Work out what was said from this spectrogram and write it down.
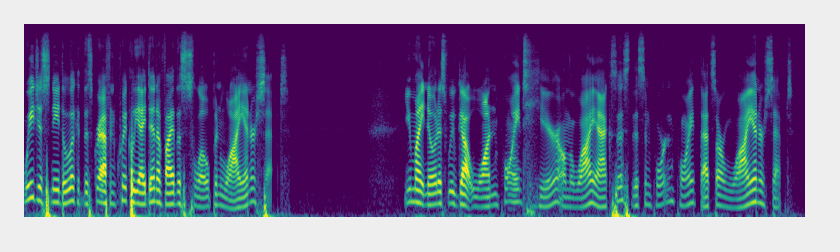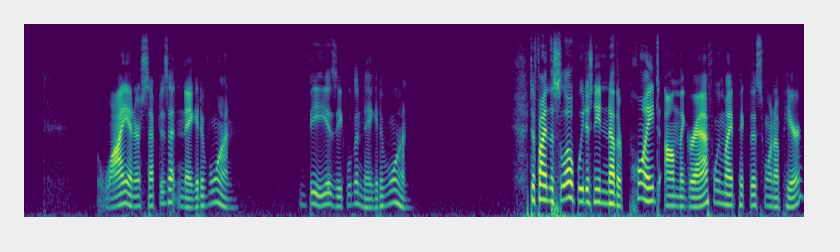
we just need to look at this graph and quickly identify the slope and y-intercept. You might notice we've got one point here on the y-axis, this important point, that's our y-intercept. The y-intercept is at negative 1. b is equal to negative 1. To find the slope, we just need another point on the graph. We might pick this one up here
